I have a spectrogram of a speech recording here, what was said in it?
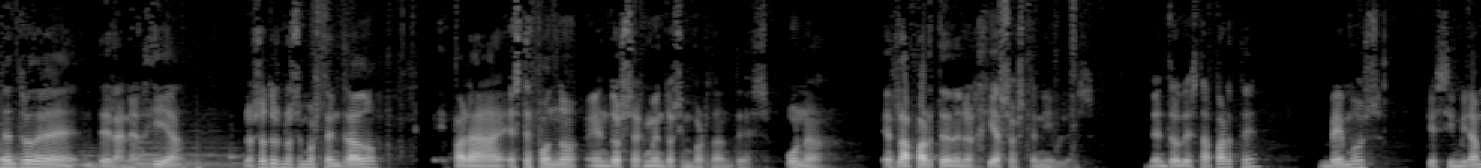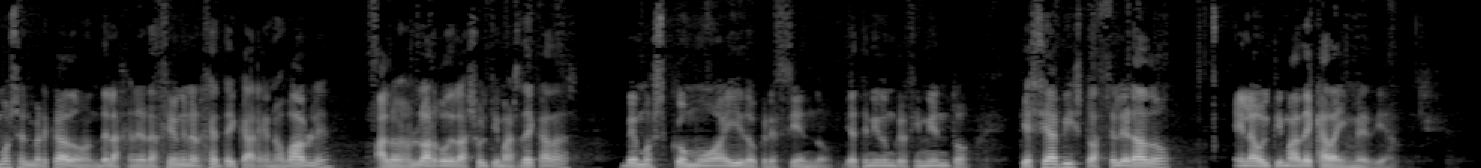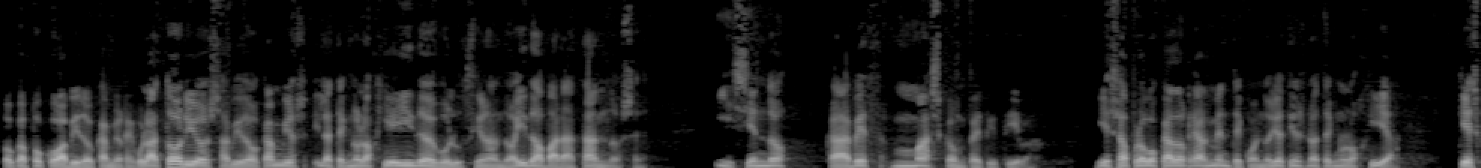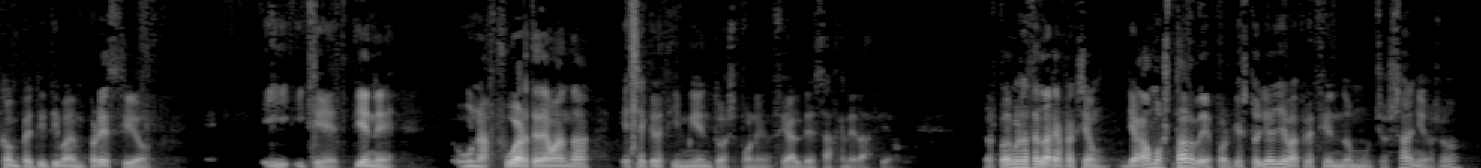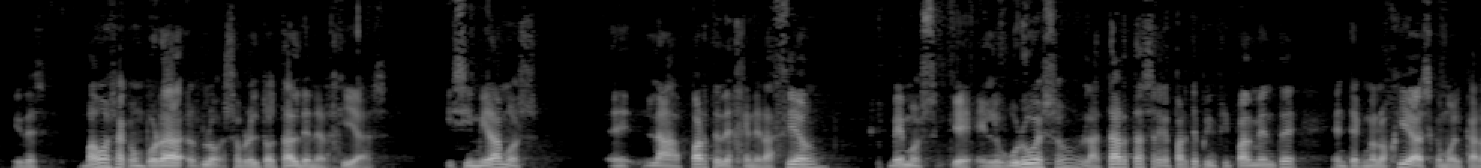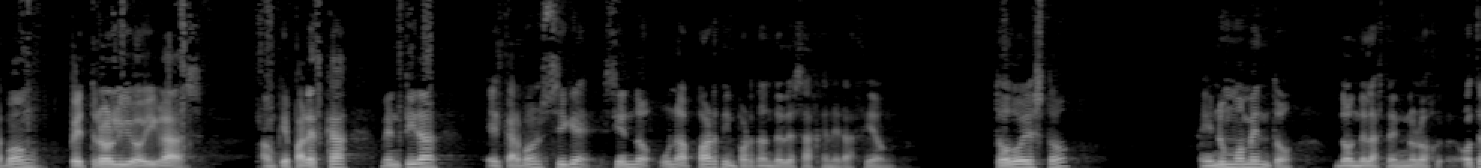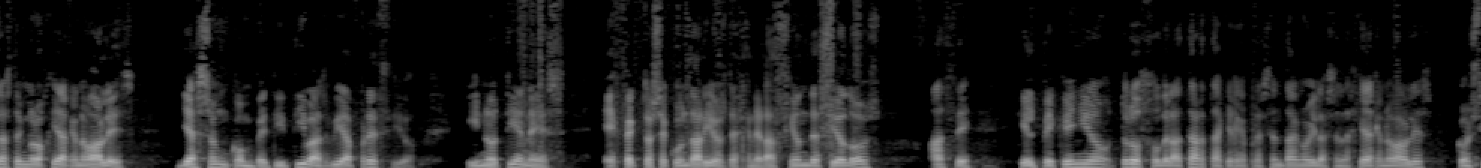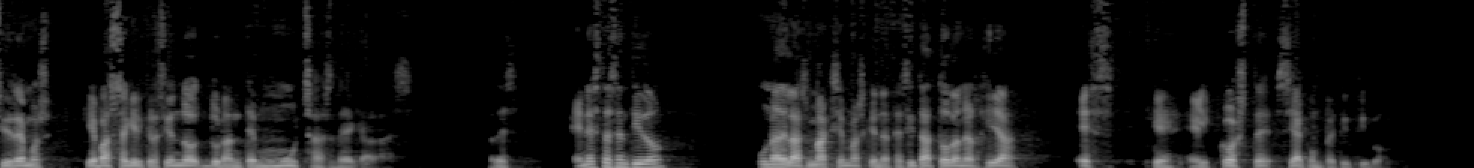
Dentro de, la energía, nosotros nos hemos centrado para este fondo en dos segmentos importantes. Una es la parte de energías sostenibles. Dentro de esta parte vemos que si miramos el mercado de la generación energética renovable a lo largo de las últimas décadas, vemos cómo ha ido creciendo y ha tenido un crecimiento que se ha visto acelerado en la última década y media. Poco a poco ha habido cambios regulatorios, ha habido cambios y la tecnología ha ido evolucionando, ha ido abaratándose y siendo cada vez más competitiva. Y eso ha provocado realmente, cuando ya tienes una tecnología que es competitiva en precio y, que tiene una fuerte demanda, ese crecimiento exponencial de esa generación. Nos podemos hacer la reflexión, llegamos tarde porque esto ya lleva creciendo muchos años, ¿no? Y dices, vamos a compararlo sobre el total de energías. Y si miramos eh, la parte de generación, vemos que el grueso, la tarta, se reparte principalmente en tecnologías como el carbón, petróleo y gas. Aunque parezca mentira, el carbón sigue siendo una parte importante de esa generación. Todo esto en un momento donde las otras tecnologías renovables ya son competitivas vía precio y no tienes efectos secundarios de generación de CO2, hace que el pequeño trozo de la tarta que representan hoy las energías renovables consideremos que va a seguir creciendo durante muchas décadas. Entonces, en este sentido, una de las máximas que necesita toda energía es que el coste sea competitivo.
